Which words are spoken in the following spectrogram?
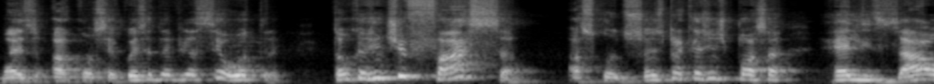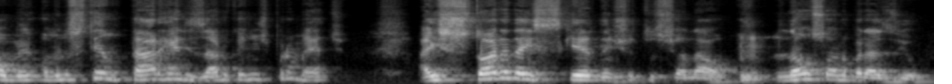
mas a consequência deveria ser outra. Então que a gente faça as condições para que a gente possa realizar, ao menos tentar realizar o que a gente promete. A história da esquerda institucional, não só no Brasil,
